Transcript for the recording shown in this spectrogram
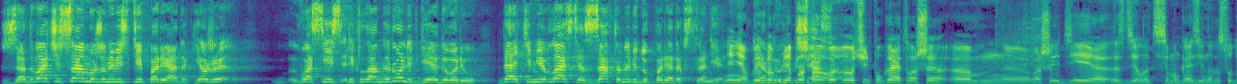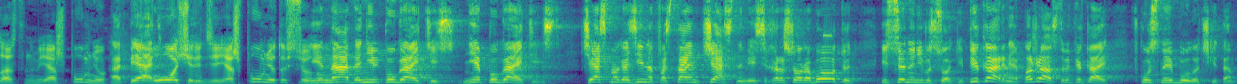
за два часа можно навести порядок. Я уже у вас есть рекламный ролик, где я говорю, дайте мне власть, я завтра наведу порядок в стране. Не-не, меня просто очень пугает ваша, эм, э, ваша идея сделать все магазины государственными. Я ж помню Опять очереди, я ж помню это все. Не ну... надо, не пугайтесь, не пугайтесь. Часть магазинов оставим частными, если хорошо работают и цены невысокие. Пекарня, пожалуйста, выпекай вкусные булочки там,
